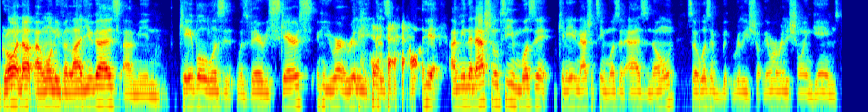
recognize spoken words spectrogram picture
growing up, I won't even lie to you guys. I mean, cable was was very scarce. You weren't really. I mean, the national team wasn't Canadian national team wasn't as known, so it wasn't really. Show, they weren't really showing games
